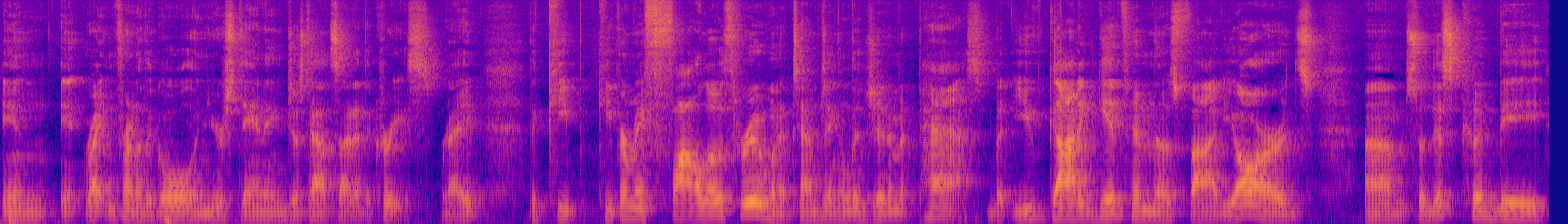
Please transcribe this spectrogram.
in, in, right in front of the goal and you're standing just outside of the crease, right? The keep, keeper may follow through when attempting a legitimate pass, but you've got to give him those five yards. Um, so this could be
